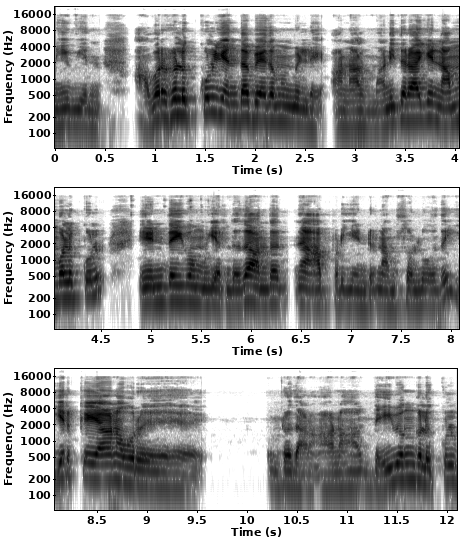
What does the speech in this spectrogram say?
நீ உயர்ந்த அவர்களுக்குள் எந்த பேதமும் இல்லை. ஆனால் மனிதராகிய நம்மளுக்குள் என் தெய்வம் உயர்ந்தது அந்த அப்படி என்று நாம் சொல்லுவது இயற்கையான ஒரு ஒன்றுதான். ஆனால் தெய்வங்களுக்குள்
